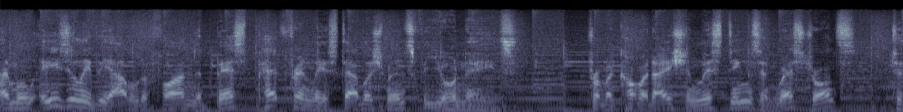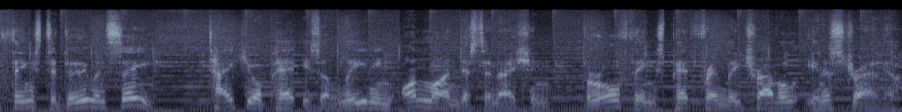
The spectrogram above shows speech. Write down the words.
and will easily be able to find the best pet friendly establishments for your needs. From accommodation listings and restaurants to things to do and see, Take Your Pet is a leading online destination for all things pet friendly travel in Australia.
